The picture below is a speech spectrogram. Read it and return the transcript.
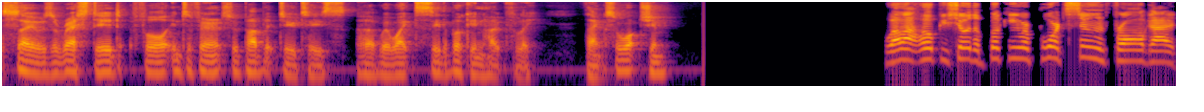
So he was arrested for interference with public duties. Uh, we'll wait to see the booking, hopefully. Thanks for watching. Well, I hope you show the booking report soon, Frog. I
